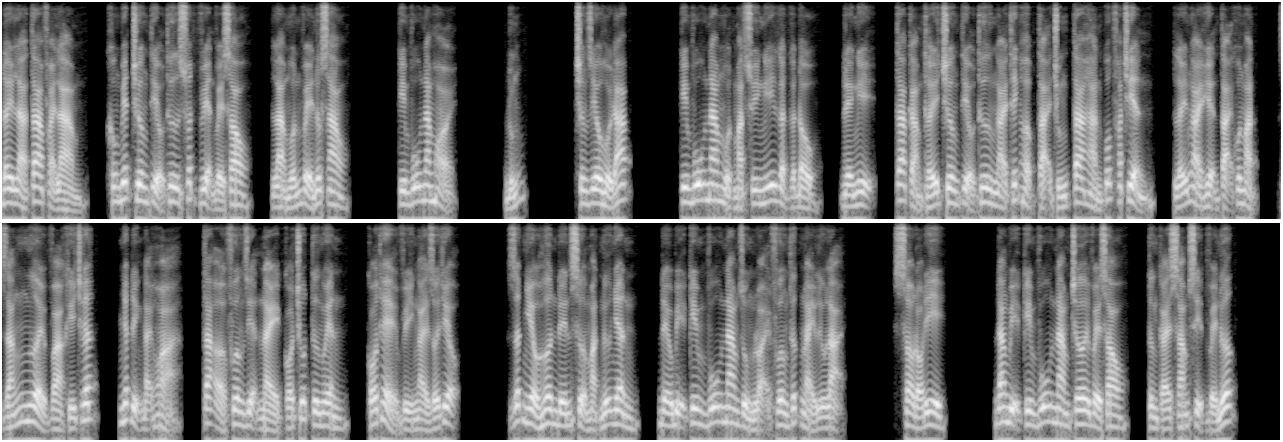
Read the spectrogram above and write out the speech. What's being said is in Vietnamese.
Đây là ta phải làm, không biết trương tiểu thư xuất viện về sau, là muốn về nước sao? Kim vũ nam hỏi. Đúng. Trương diêu hồi đáp. Kim vũ nam một mặt suy nghĩ gật gật đầu, đề nghị, ta cảm thấy trương tiểu thư ngài thích hợp tại chúng ta hàn quốc phát triển, lấy ngài hiện tại khuôn mặt, dáng người và khí chất, nhất định đại hỏa, ta ở phương diện này có chút tư nguyên, có thể vì ngài giới thiệu. Rất nhiều hơn đến sửa mặt nữ nhân, đều bị kim vũ nam dùng loại phương thức này lưu lại. Sau đó đi. Đang bị kim vũ nam chơi về sau, từng cái xám xịt về nước.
